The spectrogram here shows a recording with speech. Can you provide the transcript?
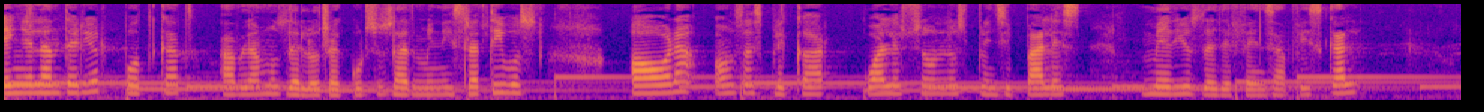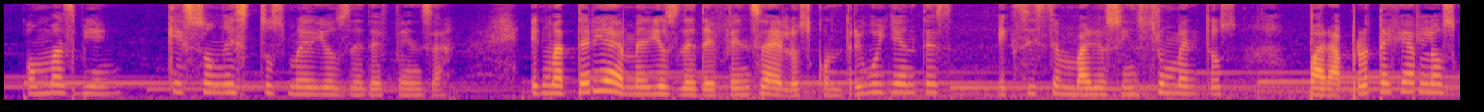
En el anterior podcast hablamos de los recursos administrativos. Ahora vamos a explicar cuáles son los principales medios de defensa fiscal. O más bien, ¿qué son estos medios de defensa? En materia de medios de defensa de los contribuyentes, existen varios instrumentos para protegerlos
